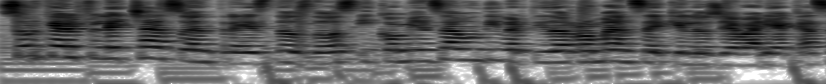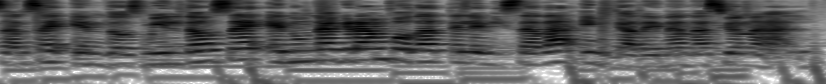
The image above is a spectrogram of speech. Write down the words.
surge el flechazo entre estos dos y comienza un divertido romance que los llevaría a casarse en 2012 en una gran boda televisada en cadena nacional.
